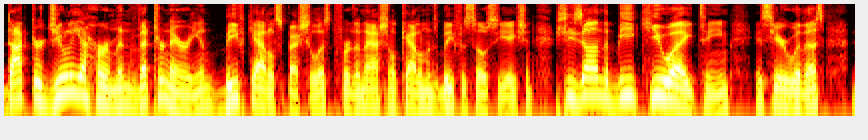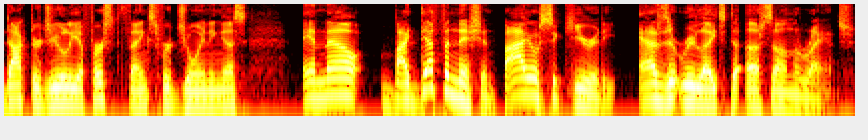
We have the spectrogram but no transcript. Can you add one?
Dr. Julia Herman, veterinarian, beef cattle specialist for the National Cattlemen's Beef Association. She's on the BQA team, is here with us. Dr. Julia, first, thanks for joining us. And now, by definition, biosecurity as it relates to us on the ranch?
